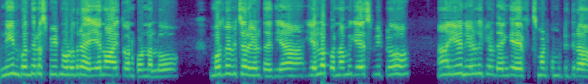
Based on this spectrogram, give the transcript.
ನೀನ್ ಬಂದಿರೋ ಸ್ವೀಟ್ ನೋಡಿದ್ರೆ ಏನೋ ಆಯ್ತು ಅನ್ಕೊಂಡಲ್ಲೋ? ಮದ್ವೆ ವಿಚಾರ ಹೇಳ್ತಾ ಇದೀಯಾ ಎಲ್ಲಪ್ಪ, ನಮಗೆ ಸ್ವೀಟು ಹಾ ಏನ್ ಹೇಳ್ದು ಕೇಳ್ದೆ ಹೆಂಗೆ ಫಿಕ್ಸ್ ಮಾಡ್ಕೊಂಡ್ಬಿಟ್ಟಿದ್ದೀರಾ?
